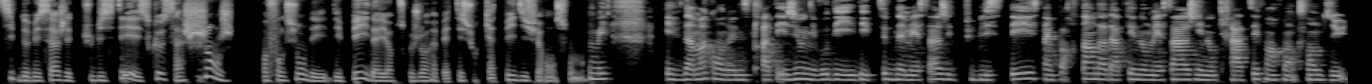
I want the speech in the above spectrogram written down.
types de messages et de publicité Est-ce que ça change en fonction des, pays d'ailleurs, parce que je le répète, sur quatre pays différents en ce moment. Oui, évidemment qu'on a une stratégie au niveau des, types de messages et de publicité. C'est important d'adapter nos messages et nos créatifs en fonction du,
